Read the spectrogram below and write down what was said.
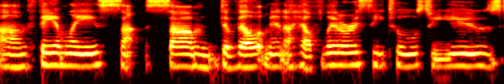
um, families some, some development of health literacy tools to use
